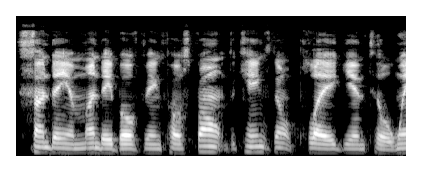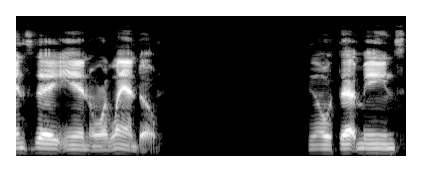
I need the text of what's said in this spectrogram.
Sunday and Monday both being postponed, the Kings don't play again until Wednesday in Orlando. You know what that means?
